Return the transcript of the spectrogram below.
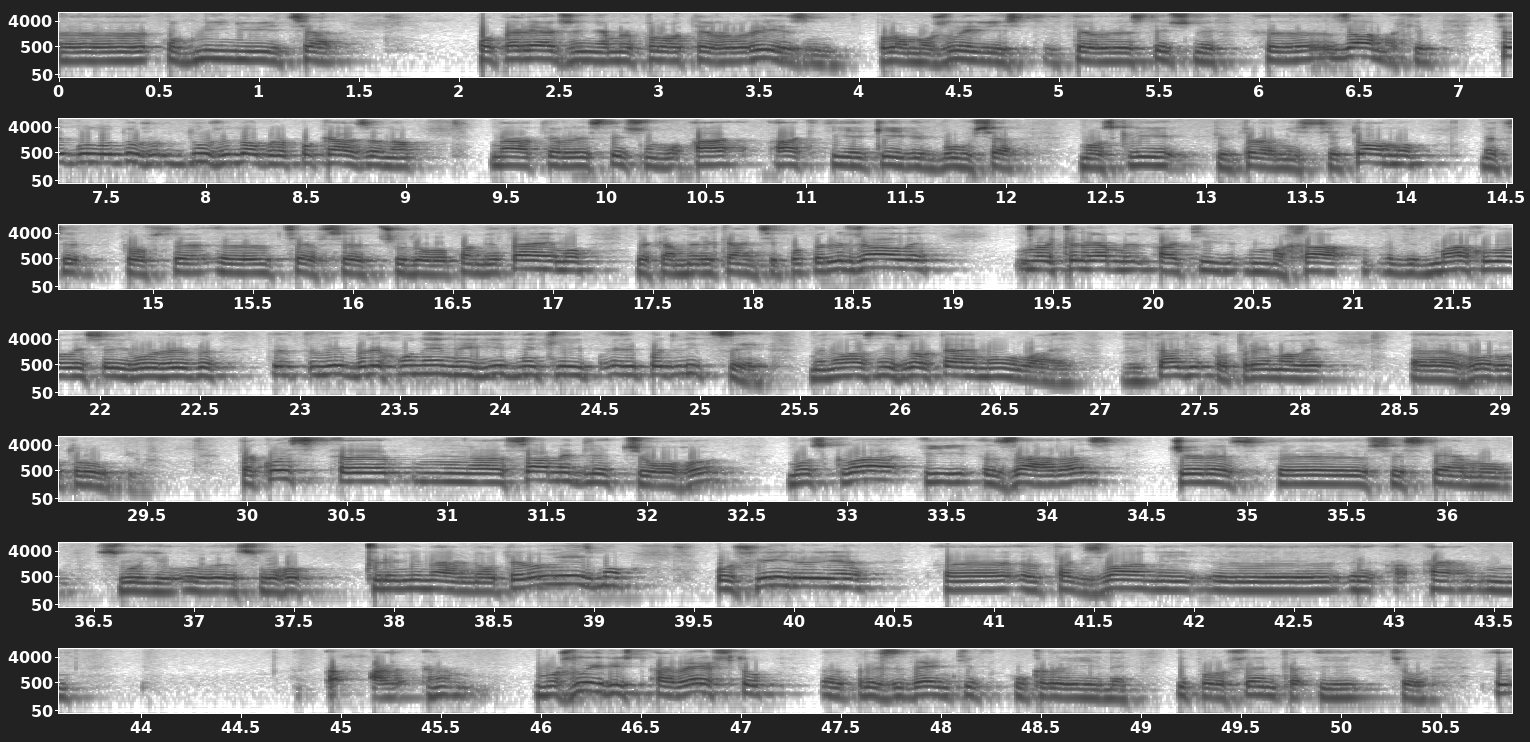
обмінюються попередженнями про тероризм, про можливість терористичних е, замахів. Це було дуже дуже добре показано на терористичному акті, який відбувся в Москві півтора місяці тому. Ми це про все е, це все чудово пам'ятаємо, як американці попереджали. Кремль, а ті маха відмахувалися і говорили, «Ти- ти ви брехуни, негідники і подліці. Ми на вас не звертаємо уваги. В результаті отримали е, гору трупів. Так ось е, саме для цього Москва і зараз через е, систему свою, свого кримінального тероризму поширює так званий можливість арешту е, президентів України і Порошенка, і цього. Е,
